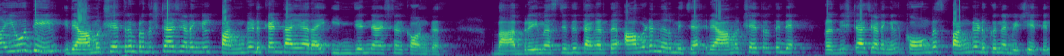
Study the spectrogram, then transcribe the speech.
അയോധ്യയിൽ രാമക്ഷേത്രം പ്രതിഷ്ഠാ ചടങ്ങിൽ പങ്കെടുക്കാൻ തയ്യാറായി Indian National Congress. Babri Masjid തകർത്ത് അവിടെ നിർമ്മിച്ച രാമക്ഷേത്രത്തിന്റെ പ്രതിഷ്ഠാ ചടങ്ങിൽ കോൺഗ്രസ് പങ്കെടുക്കുന്ന വിഷയത്തിൽ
